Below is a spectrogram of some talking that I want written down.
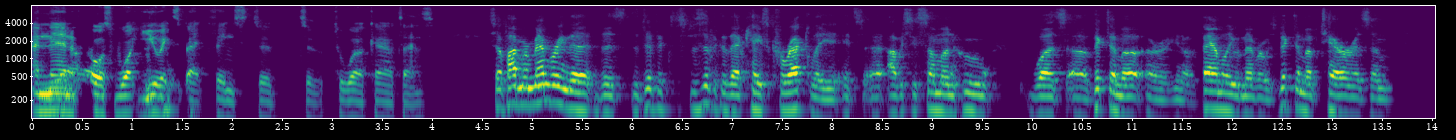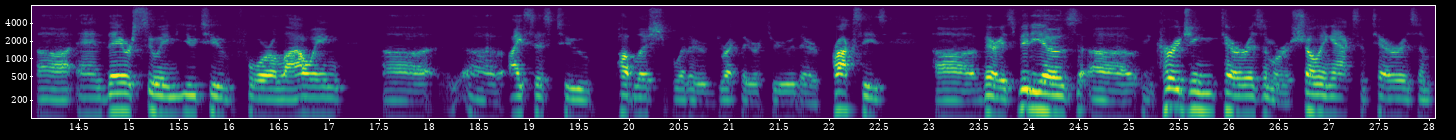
And then, yeah. of course, what you expect things to, to, to work out as. So, if I'm remembering the, the, the specific of that case correctly, it's uh, obviously someone who was a victim of, or, you know, a family member was victim of terrorism uh, and they are suing YouTube for allowing uh, uh, ISIS to publish, whether directly or through their proxies, uh, various videos uh, encouraging terrorism or showing acts of terrorism.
